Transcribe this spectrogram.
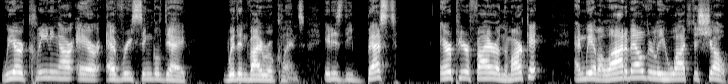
We are cleaning our air every single day with EnviroKlenz. It is the best air purifier on the market. And we have a lot of elderly who watch the show,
